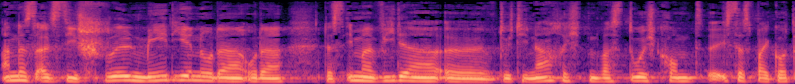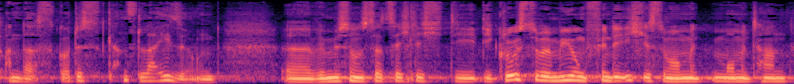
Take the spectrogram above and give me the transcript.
anders als die schrillen Medien oder, oder das immer wieder äh, durch die Nachrichten was durchkommt, äh, ist das bei Gott anders. Gott ist ganz leise und äh, wir müssen uns tatsächlich, die, die größte Bemühung, finde ich, ist im Moment, momentan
